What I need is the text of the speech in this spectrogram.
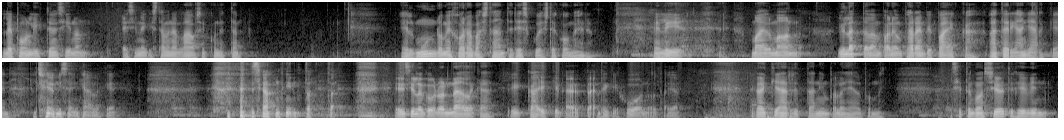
lepoon liittyen siinä on esimerkiksi tämmöinen lause kuin, että El mundo mejora bastante después de comer. Eli maailma on yllättävän paljon parempi paikka aterian jälkeen, syömisen jälkeen. Se on niin totta. Eli silloin kun on nälkä, niin kaikki näyttää jotenkin huonolta ja kaikki ärsyttää niin paljon helpommin. Sitten kun on syöty hyvin,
